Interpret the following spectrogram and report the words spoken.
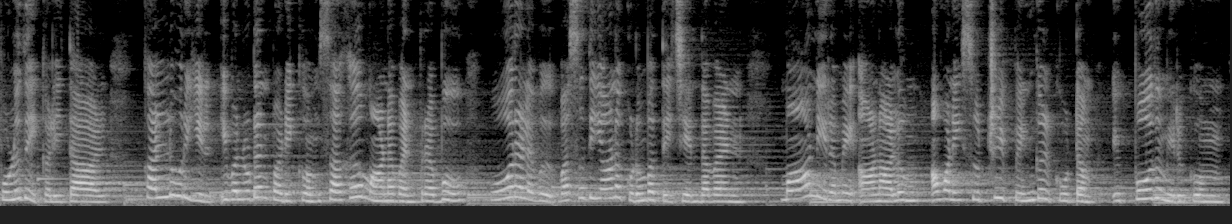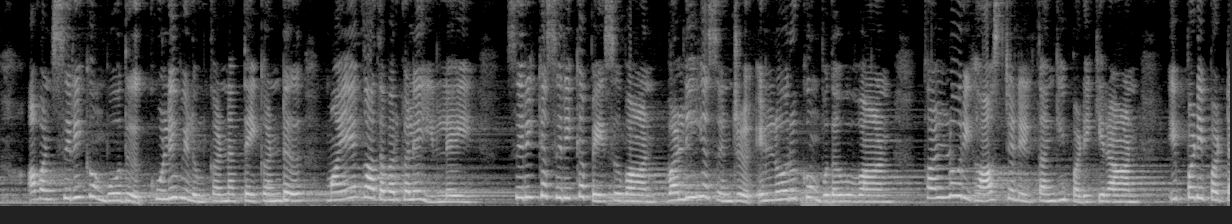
பொழுதை கழித்தாள். கல்லூரியில் இவளுடன் படிக்கும் சக மாணவன் பிரபு ஓரளவு வசதியான குடும்பத்தைச் சேர்ந்தவன். மாநிறமே ஆனாலும் அவனை சுற்றி பெண்கள் கூட்டம் எப்போதும் இருக்கும். அவன் சிரிக்கும்போது குழிவிலும் கன்னத்தை கண்டு மயங்காதவர்களே இல்லை. சிரிக்க சிரிக்க பேசுவான் வழிய சென்று எல்லோருக்கும் உதவுவான். கல்லூரி ஹாஸ்டலில் தங்கி படிக்கிறான். இப்படிப்பட்ட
